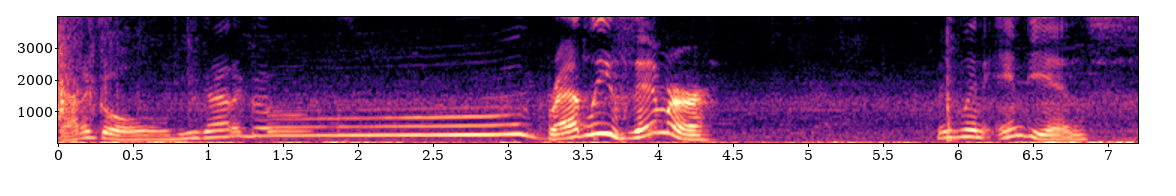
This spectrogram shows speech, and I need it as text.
Got a gold. You got a gold. Bradley Zimmer, Cleveland Indians.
